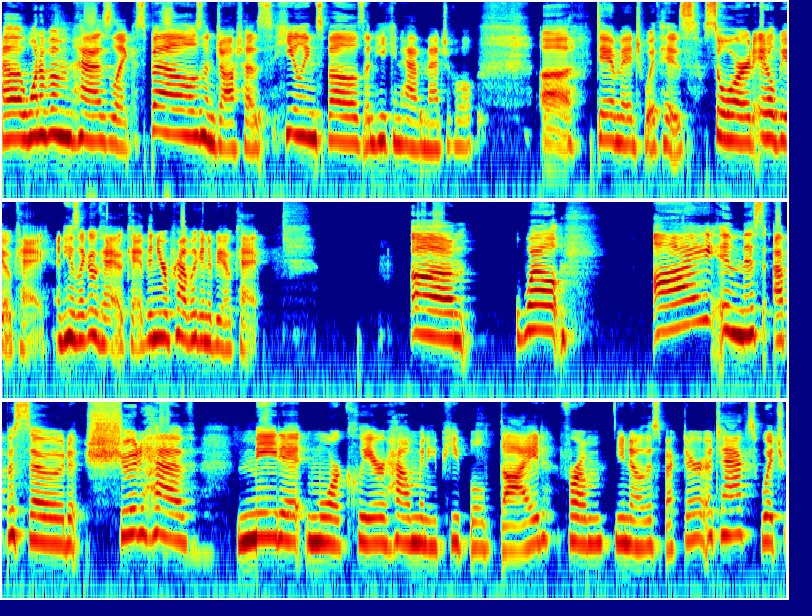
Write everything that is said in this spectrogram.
uh, one of them has like spells, and Josh has healing spells, and he can have magical uh, damage with his sword. It'll be okay. And he's like, Okay, okay, then you're probably going to be okay. Um, well, I, in this episode, should have made it more clear how many people died from, you know, the Spectre attacks, which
